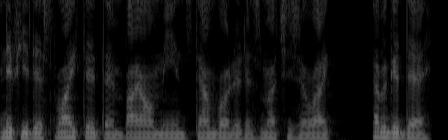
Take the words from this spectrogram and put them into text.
And if you disliked it, then by all means downvote it as much as you like. Have a good day.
